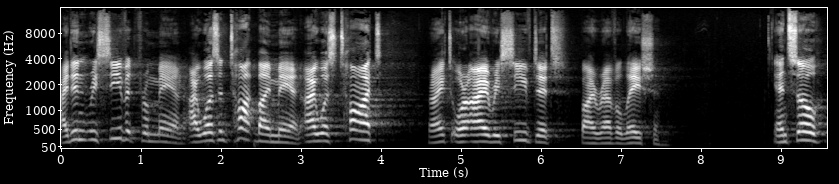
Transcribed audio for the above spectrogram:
I didn't receive it from man. I wasn't taught by man. I was taught, right, or I received it by revelation. And so,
